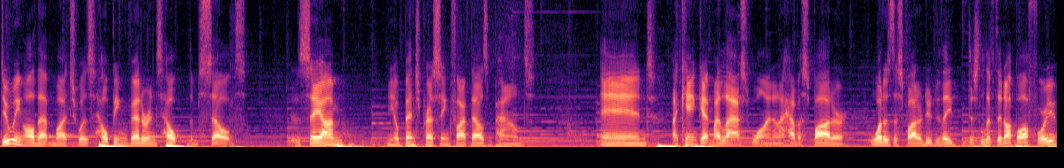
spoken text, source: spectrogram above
doing all that much was helping veterans help themselves. Say I'm, you know, bench pressing 5,000 pounds and I can't get my last one and I have a spotter. What does the spotter do? Do they just lift it up off for you?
